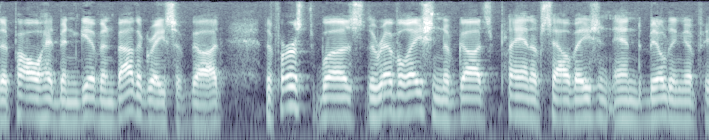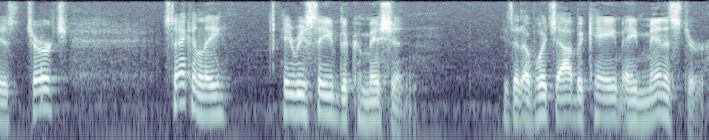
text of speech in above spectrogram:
that Paul had been given by the grace of God. The first was the revelation of God's plan of salvation and the building of his church. Secondly, he received a commission. He said, Of which I became a minister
